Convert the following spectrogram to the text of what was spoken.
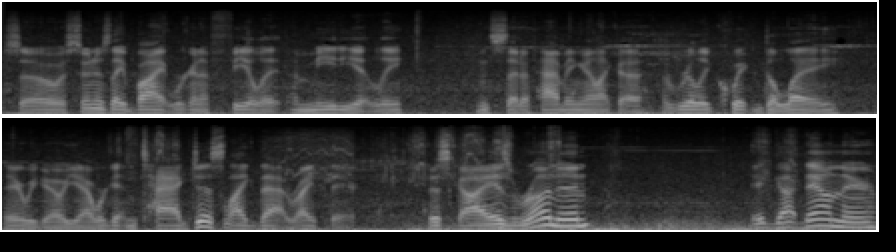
So as soon as they bite, we're going to feel it immediately instead of having a, like a, a really quick delay. There we go. Yeah, we're getting tagged just like that right there. This guy is running. It got down there.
